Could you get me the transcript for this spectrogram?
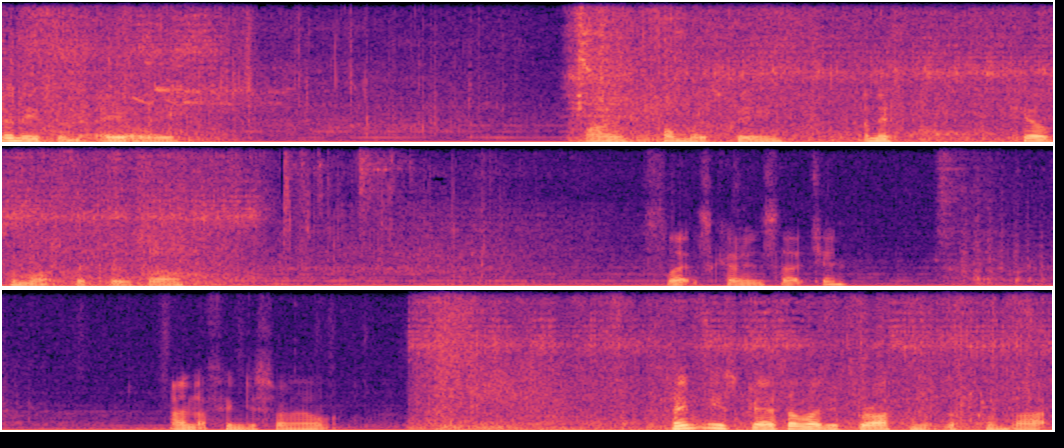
it needs an AoE. My fun with being. And this kills them a lot quicker as well. Let's searching. And that thing just ran out. I think these guys have already broken but they've come back.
